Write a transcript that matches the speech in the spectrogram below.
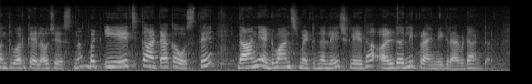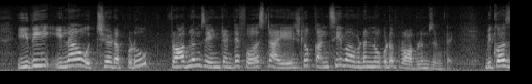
కొంతవరకు అలౌ చేస్తున్నాం బట్ ఈ ఏజ్ దాటాక వస్తే దాన్ని అడ్వాన్స్ మెటర్నల్ ఏజ్ లేదా అల్డర్లీ ప్రైమీ గ్రావిడ అంటారు. ఇది ఇలా వచ్చేటప్పుడు ప్రాబ్లమ్స్ ఏంటంటే ఫస్ట్ ఆ ఏజ్లో కన్సీవ్ అవ్వడంలో కూడా ప్రాబ్లమ్స్ ఉంటాయి. బికాజ్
